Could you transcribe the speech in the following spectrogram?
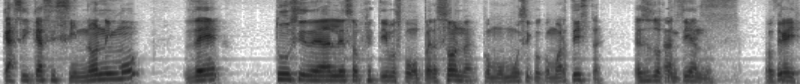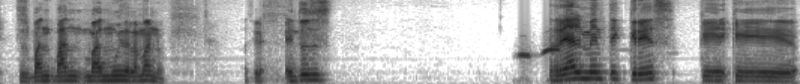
casi casi sinónimo de tus ideales, objetivos como persona, como músico, como artista. Eso es lo que entiendo. Ok, entonces van, van, van muy de la mano. Así es. Entonces, ¿realmente crees que, que,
